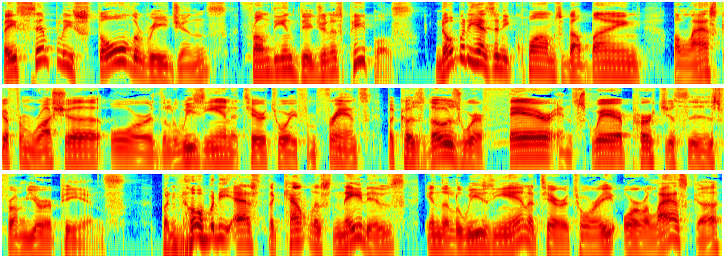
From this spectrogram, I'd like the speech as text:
They simply stole the regions from the indigenous peoples. Nobody has any qualms about buying Alaska from Russia or the Louisiana Territory from France because those were fair and square purchases from Europeans. But nobody asked the countless natives in the Louisiana Territory or Alaska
